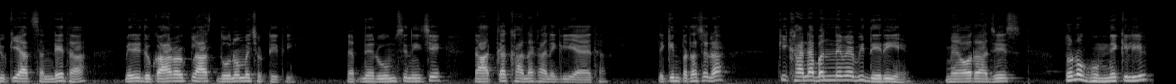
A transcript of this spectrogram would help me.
क्योंकि आज संडे था, मेरी दुकान और क्लास दोनों में छुट्टी थी। मैं अपने रूम से नीचे रात का खाना खाने के लिए आया था। लेकिन पता चला कि खाना बनने में अभी देरी है। मैं और राजेश दोनों घूमने के लिए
